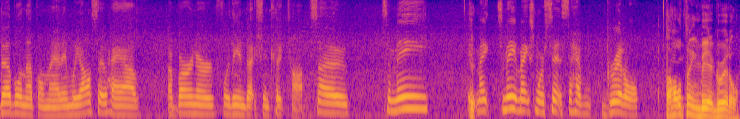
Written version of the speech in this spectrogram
doubling up on that, and we also have a burner for the induction cooktop. So to me, it, It- make to me it makes more sense to have griddle The whole thing be a griddle.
